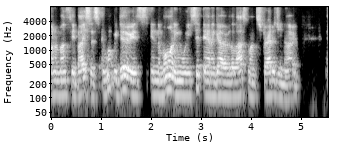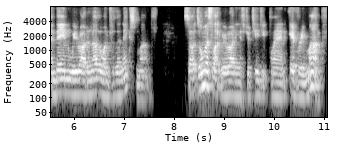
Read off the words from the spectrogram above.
on a monthly basis. And what we do is in the morning, we sit down and go over the last month's strategy note, and then we write another one for the next month. So it's almost like we're writing a strategic plan every month.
